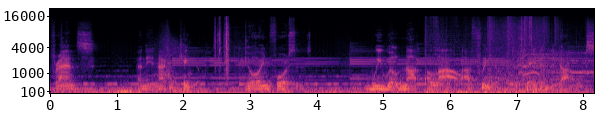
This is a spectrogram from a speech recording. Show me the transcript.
France, and the United Kingdom join forces. We will not allow our freedom to fade into darkness.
